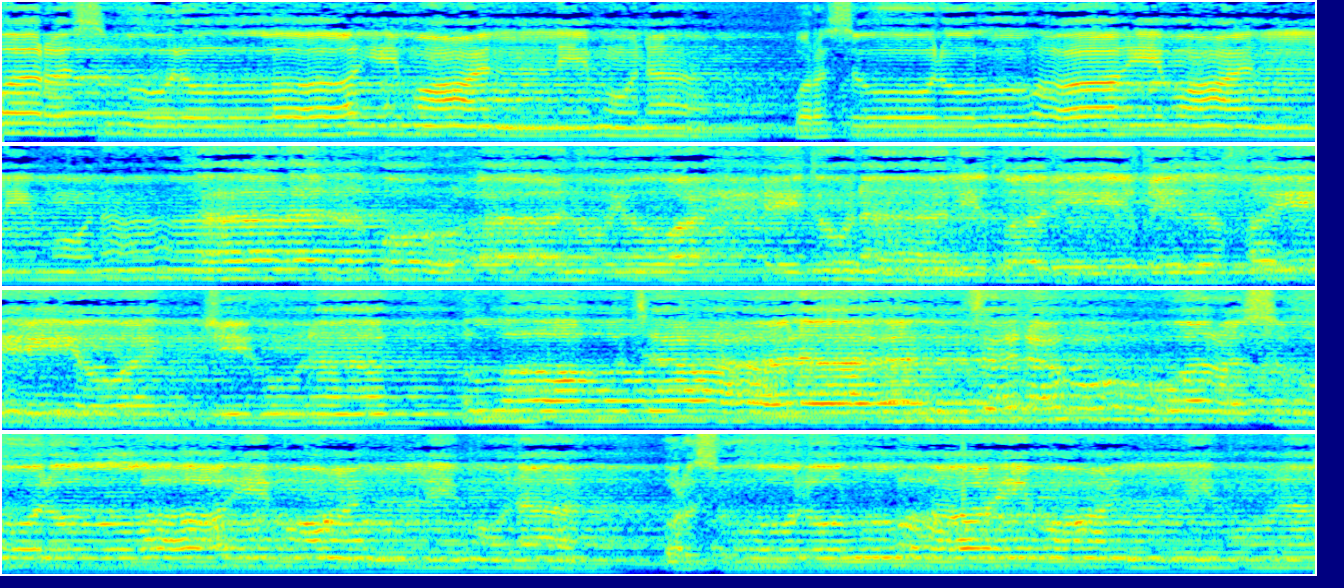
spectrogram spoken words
ورسول الله معلمنا. ورسول الله معلمنا. هذا القرآن يوحدنا لطريق الخير يوجهنا. الله تعالى أنزله ورسول الله معلمنا ورسول الله معلمنا.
